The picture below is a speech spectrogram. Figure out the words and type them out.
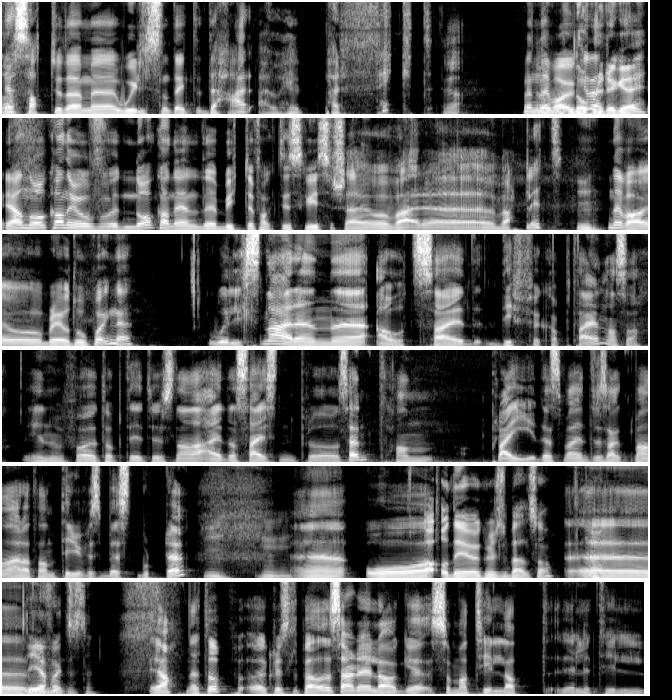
Jeg satt jo der med Wilson og tenkte det her er jo helt perfekt. Ja. Men det var jo Nå ikke blir det. det gøy. Ja, nå kan det jo Nå kan det det byttet faktisk vise seg å være verdt litt. Mm. Det var jo, ble jo to poeng, det. Wilson er en eh, outside diffekaptein, altså. Innenfor topp 10 000. Han er eid av 16 Han pleier Det som er interessant med han, er at han trives best borte. Mm. Mm. Uh, og og det gjør Crystal Palace òg. eh, De gjør faktisk det. Ja, nettopp. Eh, Crystal Palace er det laget som har tillatt Eller til,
